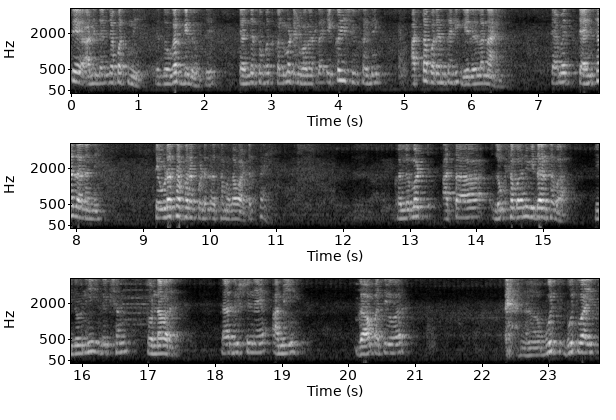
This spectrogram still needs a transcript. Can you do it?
ते आणि त्यांच्या पत्नी हे दोघंच गेले होते. त्यांच्यासोबत कलमट विभागातला एकही शिवसैनिक आत्तापर्यंतही गेलेला नाही. त्यामुळे त्यांच्या जाण्याने तेवढासा फरक पडेल असं मला वाटत नाही. कलमट आता लोकसभा आणि विधानसभा ही दोन्ही इलेक्शन तोंडावर आहे. त्या दृष्टीने आम्ही गावपातळीवर बूथ बूथवाईज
